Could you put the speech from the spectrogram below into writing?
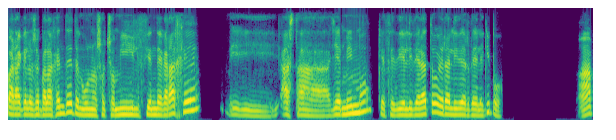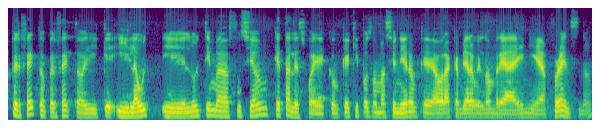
para que lo sepa la gente, tengo unos 8.100 de garaje y hasta ayer mismo que cedí el liderato era líder del equipo. Ah, perfecto, perfecto. ¿Y, qué, y, la, y la última fusión, qué tal les fue? ¿Con qué equipos nomás se unieron que ahora cambiaron el nombre a Enya Friends, no?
